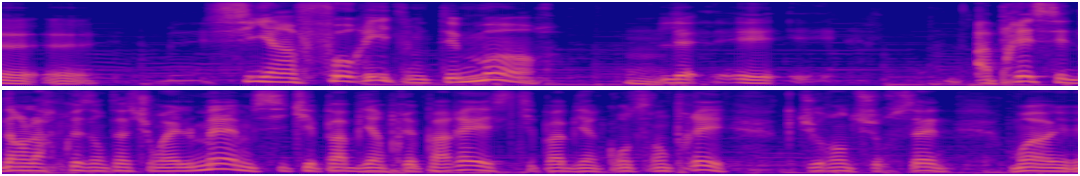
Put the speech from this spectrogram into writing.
euh, s'il y a un faux rythme, t'es mort. Mm. Le- et, et- après, c'est dans la représentation elle-même. Si tu n'es pas bien préparé, si tu n'es pas bien concentré, que tu rentres sur scène. Moi, euh,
